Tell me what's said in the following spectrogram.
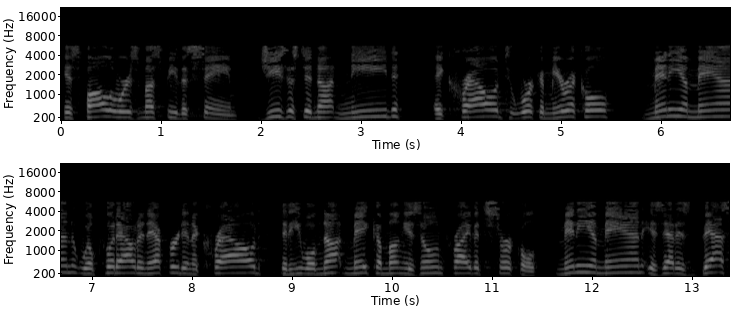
His followers must be the same. Jesus did not need a crowd to work a miracle. Many a man will put out an effort in a crowd that he will not make among his own private circle. Many a man is at his best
